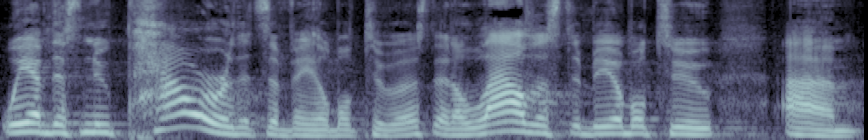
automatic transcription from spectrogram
We have this new power that's available to us that allows us to be able to um,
